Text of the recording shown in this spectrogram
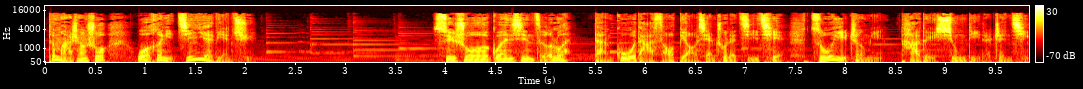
她马上说：“我和你今夜便去。”虽说关心则乱。但顾大嫂表现出的急切，足以证明她对兄弟的真情。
